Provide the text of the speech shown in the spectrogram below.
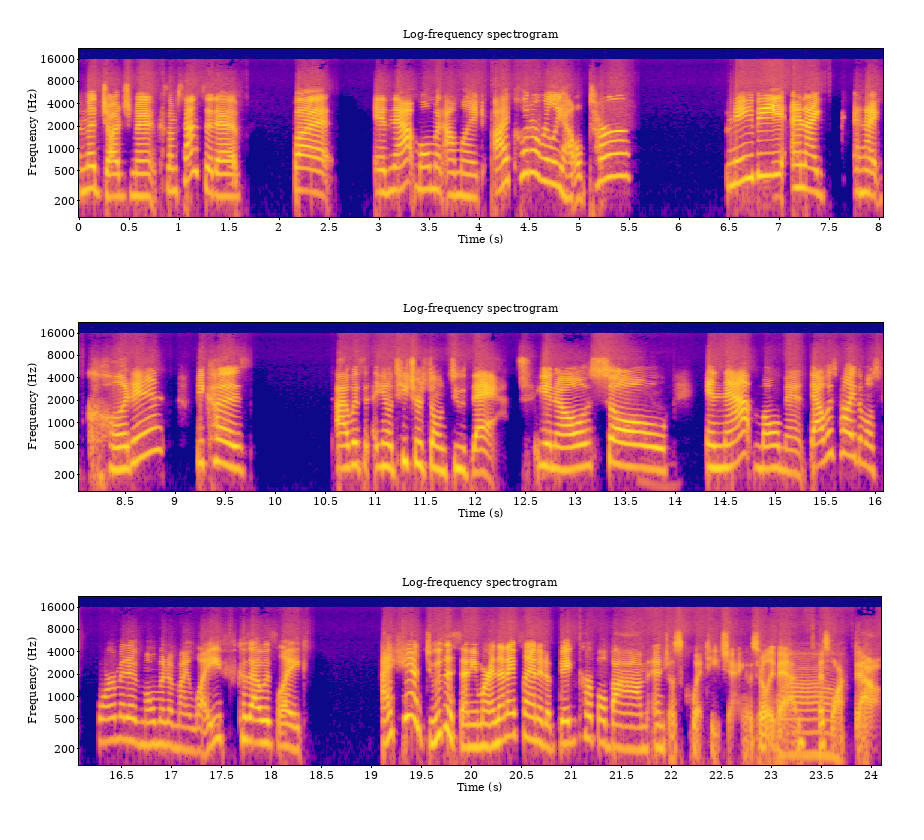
and the judgment because I'm sensitive. But in that moment, I'm like, I could have really helped her maybe and i and i couldn't because i was you know teachers don't do that you know? So in that moment that was probably the most formative moment of my life because i was like i can't do this anymore. And then i planted a big purple bomb and just quit teaching. It was really wow. bad. I just walked out.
